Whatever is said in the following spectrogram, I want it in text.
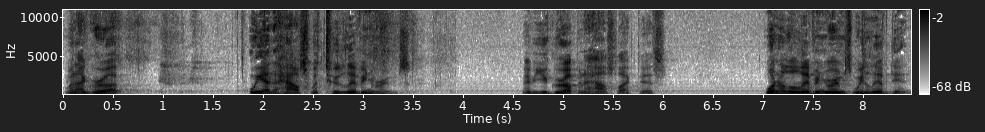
When I grew up, we had a house with two living rooms. Maybe you grew up in a house like this. One of the living rooms we lived in.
